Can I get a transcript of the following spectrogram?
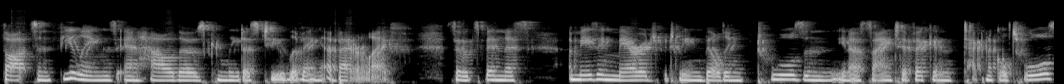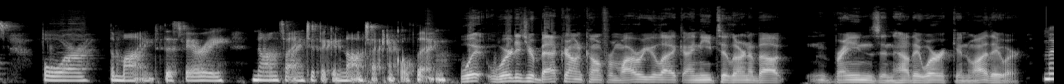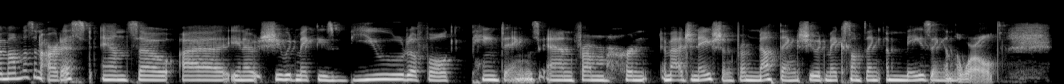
thoughts and feelings and how those can lead us to living a better life. So it's been this amazing marriage between building tools and you know scientific and technical tools for the mind, this very non scientific and non technical thing. Where, where did your background come from? Why were you like, I need to learn about brains and how they work and why they work? My mom was an artist, and so uh, you know she would make these beautiful paintings, and from her imagination, from nothing, she would make something amazing in the world.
